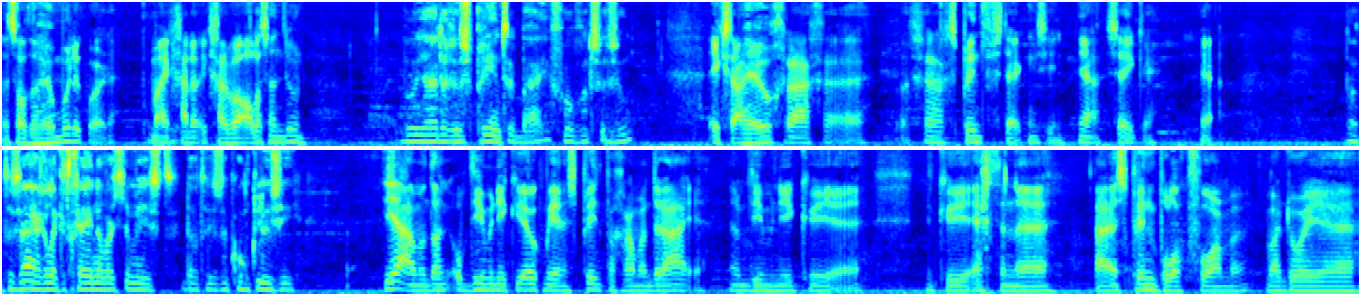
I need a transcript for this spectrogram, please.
dat zal wel heel moeilijk worden. Maar ik ga, er, ik ga er wel alles aan doen. Wil jij er een sprinter bij volgend seizoen? Ik zou heel graag, uh, graag sprintversterking zien. Ja, zeker. Ja. Dat is eigenlijk hetgene wat je mist. Dat is de conclusie. Ja, want dan, op die manier kun je ook meer een sprintprogramma draaien. En op die manier kun je, dan kun je echt een, uh, een sprintblok vormen. Waardoor je,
